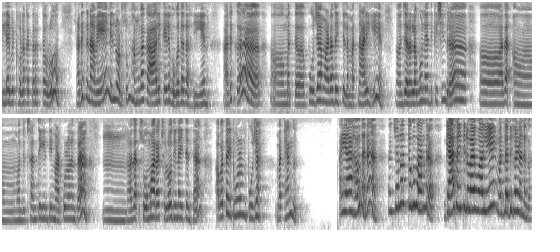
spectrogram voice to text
ಇಲ್ಲೇ ಬಿಟ್ಟು ಹೋಲಕತ್ತಾರತ್ತವರು ಅದಕ್ಕೆ ನಾವೇನು ಇಲ್ಲ ನೋಡಿ ಸುಮ್ ಹಂಗೆ ಕಾಲಿ ಕೈಲಿ ಹೋಗೋದದ ಈಗೇನು. ಅದಕ್ಕೆ ಮತ್ತು ಪೂಜಾ ಮಾಡೋದೈತಿಲ್ಲ, ಮತ್ತು ನಾಳೆಗೆ ಜರ ಲಗೂನ ಅದಕ್ಕೆ ಕಿಶಿಂದ್ರ ಅದ ಒಂದು ಸಂತಿ ಗಿಂತಿ ಮಾಡ್ಕೊಳ್ಳೋಣಂತ ಅದ ಸೋಮವಾರ ಚಲೋ ದಿನ ಐತೆ ಅಂತ ಅವತ್ತ ಇಟ್ಕೊಳ್ಳೋಣ ಪೂಜಾ, ಮತ್ತೆ ಹೆಂಗೆ? ಅಯ್ಯ, ಹೌದನ? ಚಲೋ ತಗೋ ಅಂದ್ರೆ, ಗ್ಯಾಸ್ ಐತಿಲ್ವ ಅಲ್ಲಿ, ಮೊದ್ಲು ಅದು ಹೇಳ ನನಗೆ.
